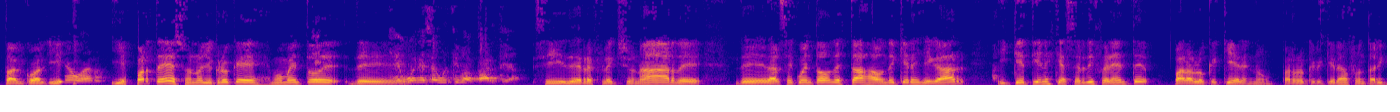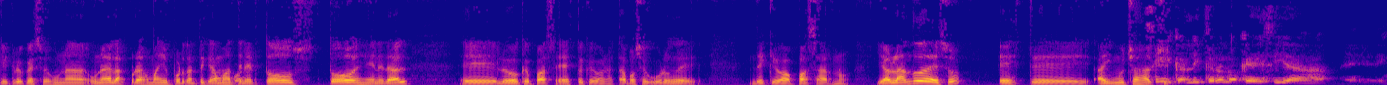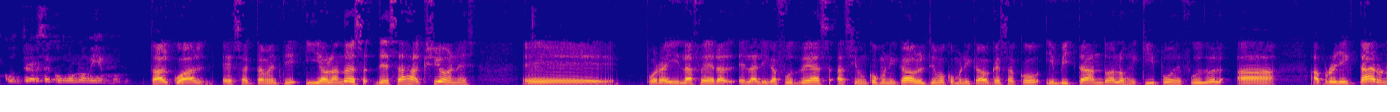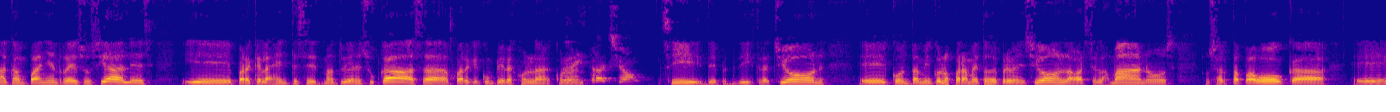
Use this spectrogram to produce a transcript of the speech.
Tal cual. Y, y, es parte de eso, ¿no? Yo creo que es momento de... Qué buena esa última parte, ¿eh? Sí, de reflexionar, de, de darse cuenta dónde estás, a dónde quieres llegar y qué tienes que hacer diferente para lo que quieres, ¿no? Para lo que quieres afrontar y que creo que eso es una, una de las pruebas más importantes que vamos a tener todos, todos en general, eh, luego que pase esto, que bueno, estamos seguros de, de que va a pasar, ¿no? Y hablando de eso, este, hay muchas acciones... Sí, Carlito, era lo que decía, eh, encontrarse con uno mismo. Tal cual, exactamente. Y, hablando de, esas acciones, eh, por ahí la, la Liga Fútbol hacía un comunicado, el último comunicado que sacó, invitando a los equipos de fútbol a, proyectar una campaña en redes sociales eh, para que la gente se mantuviera en su casa, para que cumplieras con la... Con de la, distracción. Sí, de, distracción, eh, con también con los parámetros de prevención, lavarse las manos, usar tapaboca,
